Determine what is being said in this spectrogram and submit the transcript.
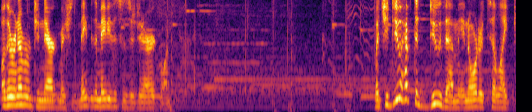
Oh, there are a number of generic missions. Maybe maybe this is a generic one. But you do have to do them in order to, like,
